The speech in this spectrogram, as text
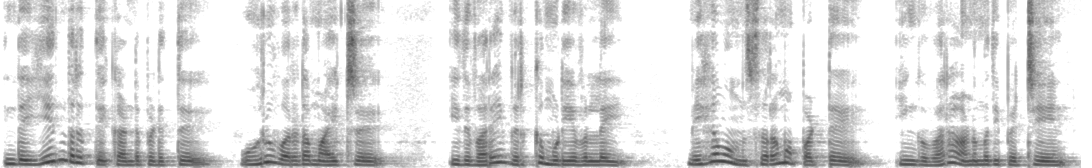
இந்த இயந்திரத்தை கண்டுபிடித்து ஒரு வருடமாயிற்று இதுவரை விற்க முடியவில்லை. மிகவும் சிரமப்பட்டு இங்கு வர அனுமதி பெற்றேன்.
